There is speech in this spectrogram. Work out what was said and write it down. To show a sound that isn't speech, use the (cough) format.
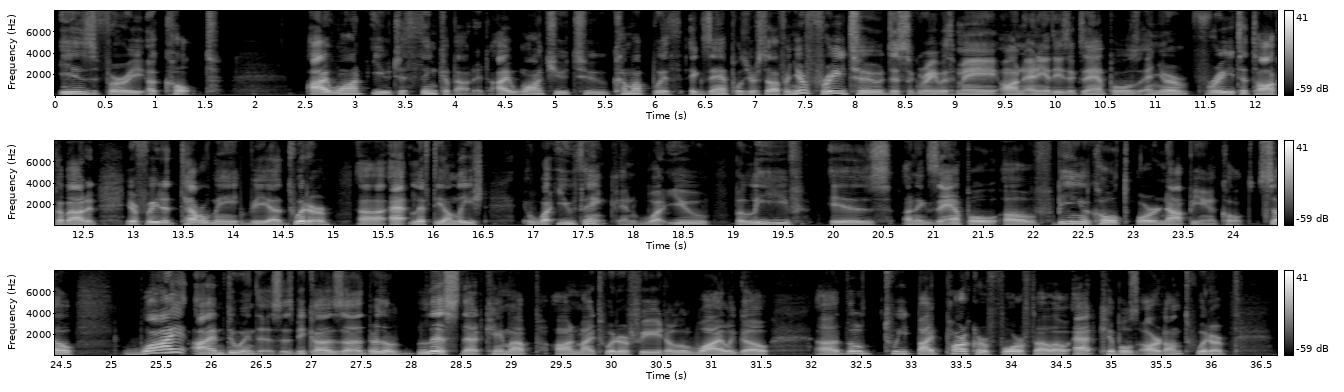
is furry a cult? I want you to think about it. I want you to come up with examples yourself, and you're free to disagree with me on any of these examples, and you're free to talk about it. You're free to tell me via Twitter uh, at Lifty Unleashed what you think and what you believe is an example of being a cult or not being a cult. So, why I'm doing this is because uh, there's a list that came up on my Twitter feed a little while ago. A little tweet by Parker Fourfellow at Kibbles Art on Twitter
